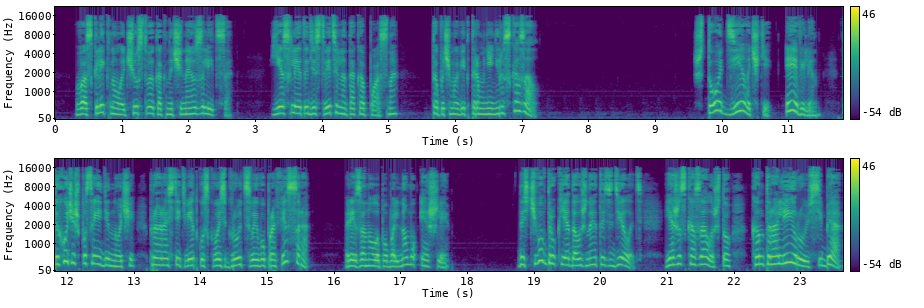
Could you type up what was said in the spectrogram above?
— воскликнула, чувствуя, как начинаю злиться. Если это действительно так опасно, то почему Виктор мне не рассказал? Что, девочки, Эвелин, Ты хочешь посреди ночи прорастить ветку сквозь грудь своего профессора? Резанула по больному Эшли. Да с чего вдруг я должна это сделать? Я же сказала, что контролирую себя.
